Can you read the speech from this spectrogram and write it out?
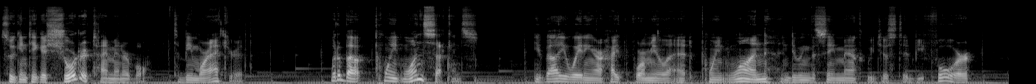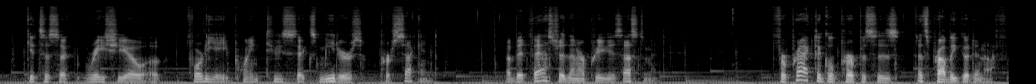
so we can take a shorter time interval to be more accurate. What about 0.1 seconds? Evaluating our height formula at 0.1 and doing the same math we just did before gets us a ratio of 48.26 meters per second, a bit faster than our previous estimate. For practical purposes, that's probably good enough.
